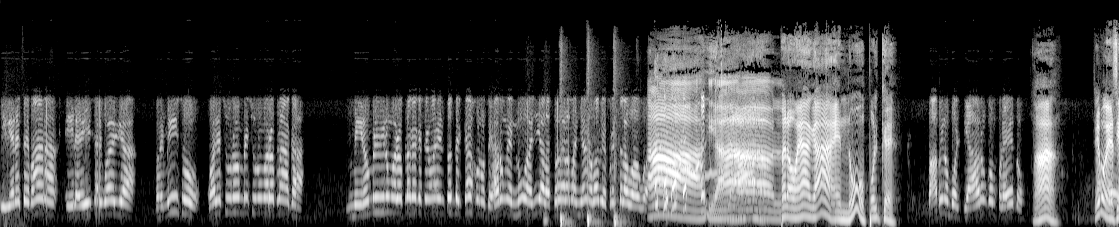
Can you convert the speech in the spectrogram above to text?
y viene este pana y le dice al guardia, permiso, ¿cuál es su nombre y su número de placa? Mi nombre y mi número de placa que se bajen todos del cajo nos dejaron en nu allí a las 2 de la mañana, papi, al frente de la guagua. Ah, diablo. Pero ven acá, en nu, ¿por qué? Completo. Ah. Sí, porque si,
